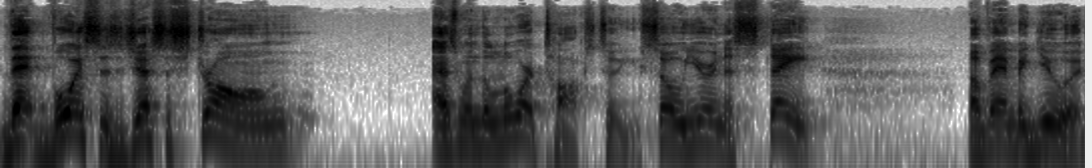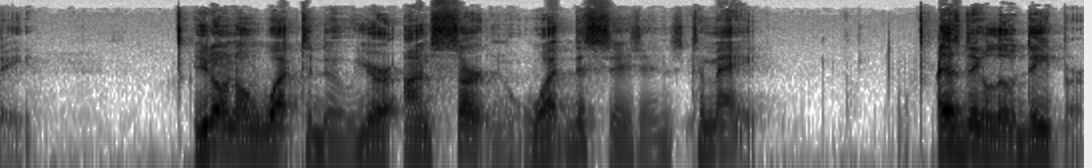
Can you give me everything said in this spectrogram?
That voice is just as strong as when the Lord talks to you. So you're in a state of ambiguity. You don't know what to do. You're uncertain what decisions to make. Let's dig a little deeper.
